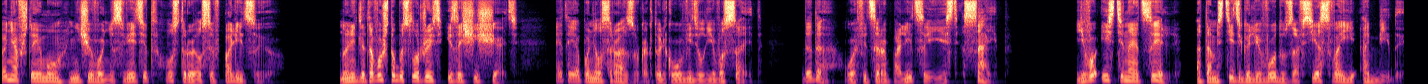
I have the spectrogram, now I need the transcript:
поняв, что ему ничего не светит, устроился в полицию но не для того, чтобы служить и защищать. Это я понял сразу, как только увидел его сайт. Да-да, у офицера полиции есть сайт. Его истинная цель — отомстить Голливуду за все свои обиды.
